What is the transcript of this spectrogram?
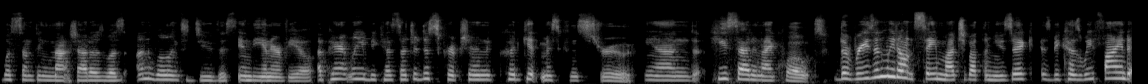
was something Matt Shadows was unwilling to do this in the interview. Apparently, because such a description could get misconstrued. And he said, and I quote, "The reason we don't say much about the music is because we find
